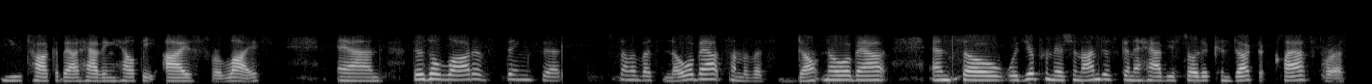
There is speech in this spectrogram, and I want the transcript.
you talk about having healthy eyes for life, and there's a lot of things that some of us know about, some of us don't know about. And so, with your permission, I'm just going to have you sort of conduct a class for us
